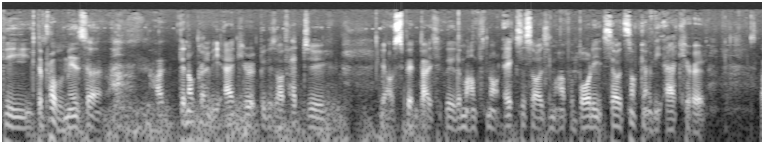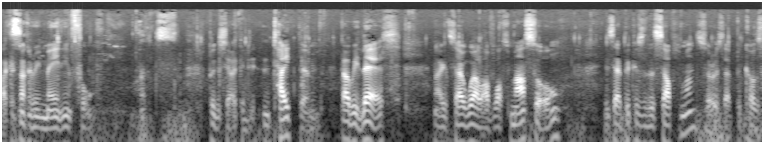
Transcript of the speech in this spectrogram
the the problem is I, they're not going to be accurate because I've had to, you know, I've spent basically the month not exercising my upper body, so it's not going to be accurate. Like it's not going to be meaningful. It's, because I could take them, they'll be less, and I could say, well, I've lost muscle. Is that because of the supplements, or is that because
